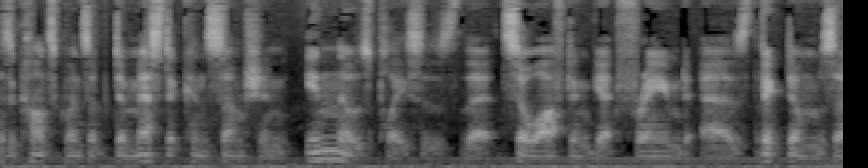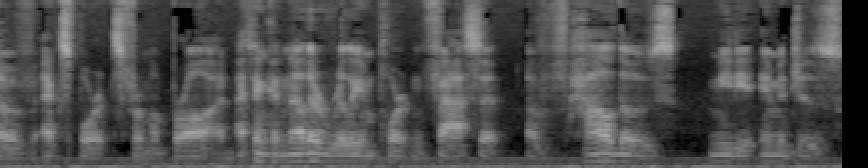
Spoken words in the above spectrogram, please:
as a consequence of domestic consumption in those places that so often get framed as victims of exports from abroad. I think another really important facet of how those media images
